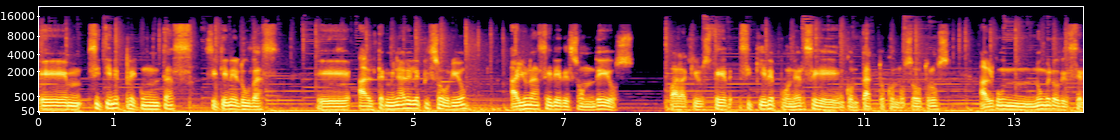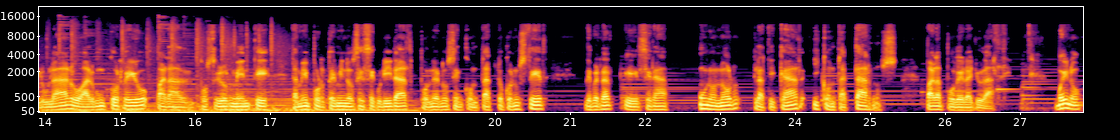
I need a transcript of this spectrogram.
eh, si tiene preguntas, si tiene dudas, eh, al terminar el episodio hay una serie de sondeos para que usted, si quiere ponerse en contacto con nosotros, algún número de celular o algún correo para posteriormente, también por términos de seguridad, ponernos en contacto con usted. De verdad que será un honor platicar y contactarnos para poder ayudarle. Bueno,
